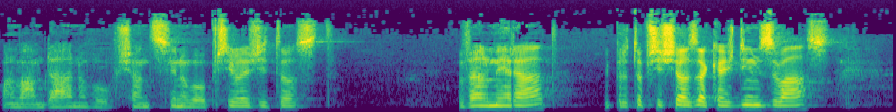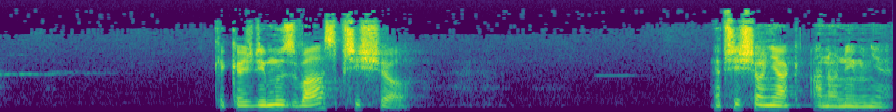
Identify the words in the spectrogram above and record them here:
on vám dá novou šanci, novou příležitost. Velmi rád, i proto přišel za každým z vás. Ke každému z vás přišel. Nepřišel nějak anonymně.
